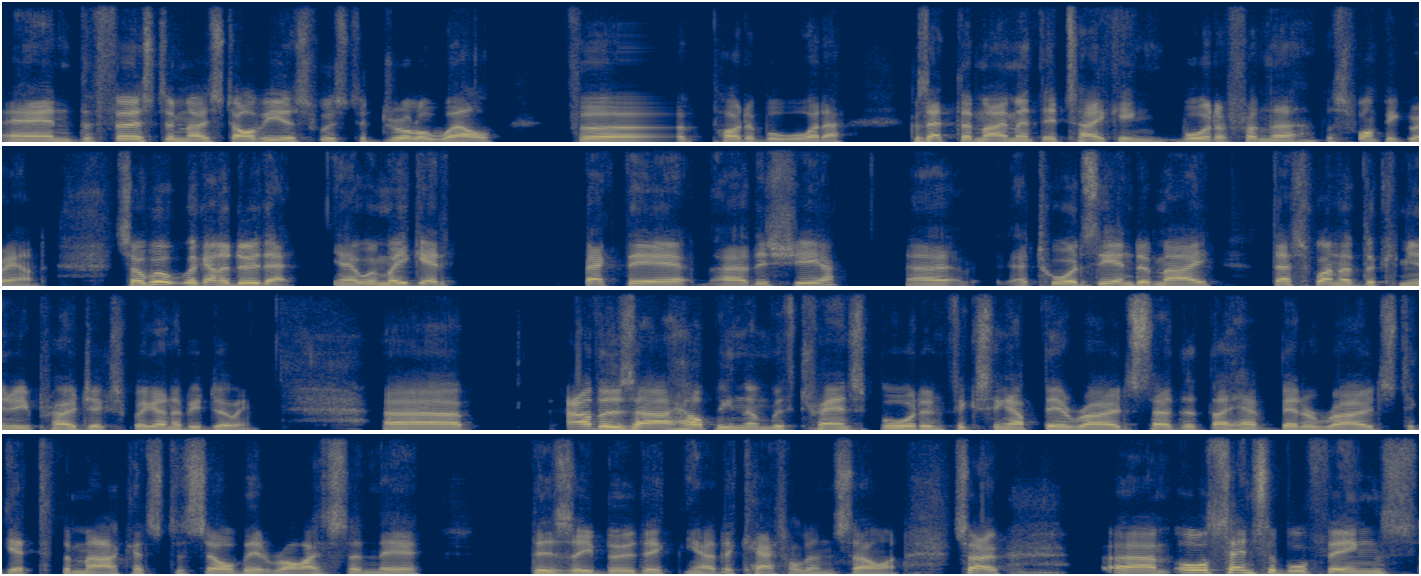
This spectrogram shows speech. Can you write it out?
And the first and most obvious was to drill a well for potable water, because at the moment they're taking water from the, the swampy ground. So we we are going to do that. You know, when we get back there uh, this year, uh, towards the end of May. That's one of the community projects we're going to be doing. Uh, others are helping them with transport and fixing up their roads so that they have better roads to get to the markets to sell their rice and their their zebu, their you know the cattle and so on. So um, all sensible things,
